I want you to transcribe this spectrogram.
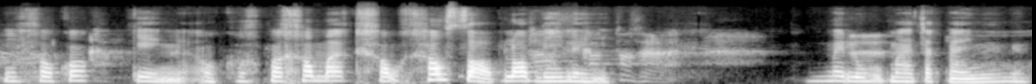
นี่เขาก็เก่งเอาเขาเขามาเขาเข้าสอบรอบนี้เลย ไม่รู้มาจากไหนไม่รู้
